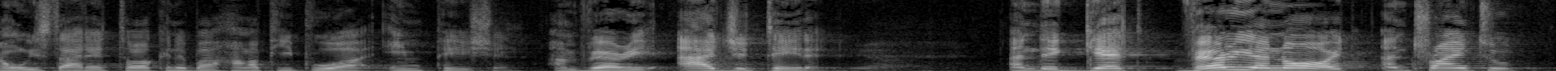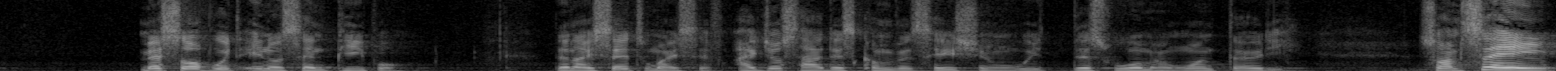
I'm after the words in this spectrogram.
and we started talking about how people are impatient and very agitated. Yeah. And they get very annoyed and trying to mess up with innocent people. Then I said to myself, I just had this conversation with this woman 130. So I'm saying,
